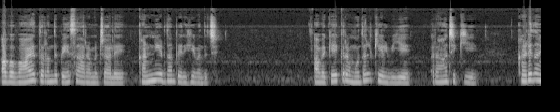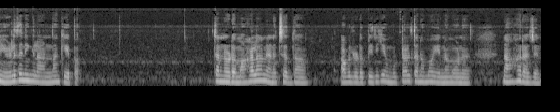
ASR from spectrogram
அவள் வாயை திறந்து பேச ஆரம்பித்தாலே கண்ணீர் தான் பெருகி வந்துச்சு. அவள் கேட்குற முதல் கேள்வியே ராஜிக்கு கடிதம் எழுதுனீங்களான்னு தான் கேட்பா தன்னோட மகளாக நினச்சது தான் அவளோட பெரிய முட்டாள்தனமோ என்னமோன்னு நாகராஜன்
